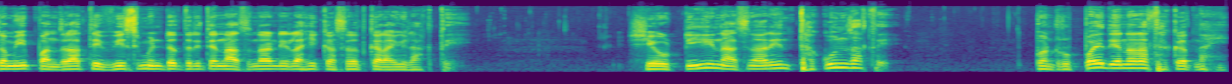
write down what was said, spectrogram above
कमी पंधरा ते वीस मिनटं तरी त्या नाचणारीला ही कसरत करावी लागते. शेवटी नाचणारी थकून जाते. पण रुपये देणारा थकत नाही.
